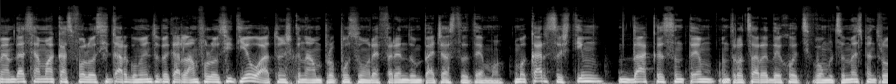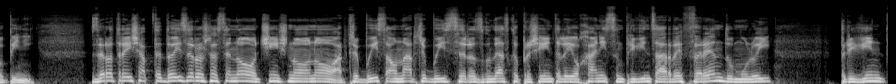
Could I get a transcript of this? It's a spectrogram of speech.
mi-am dat seama că ați folosit argumentul pe care l-am folosit eu atunci când am propus un referendum pe această temă. Măcar să știm dacă suntem într-o țară de hoți. Vă mulțumesc pentru opinii. 0372069599 ar trebui sau n-ar trebui să se răzgândească președintele Iohannis în privința referendumului privind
